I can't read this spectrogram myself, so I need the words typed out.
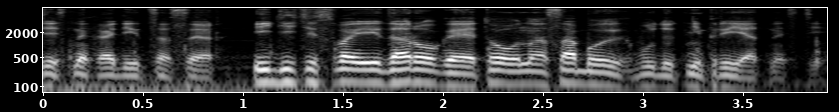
Здесь находиться, сэр. Идите своей дорогой, а то у нас обоих будут неприятности.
